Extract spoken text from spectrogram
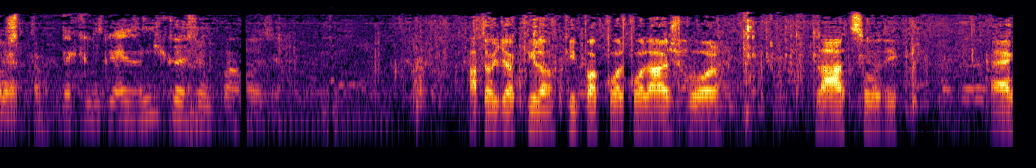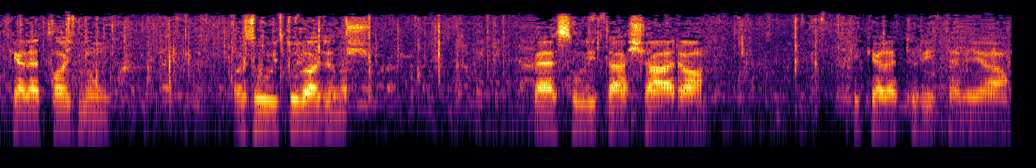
Értem. Nekünk ez mi közünk van hozzá? Hát, hogy a kipakolásból látszódik, el kellett hagynunk az új tulajdonos felszólítására, ki kellett üríteni a,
